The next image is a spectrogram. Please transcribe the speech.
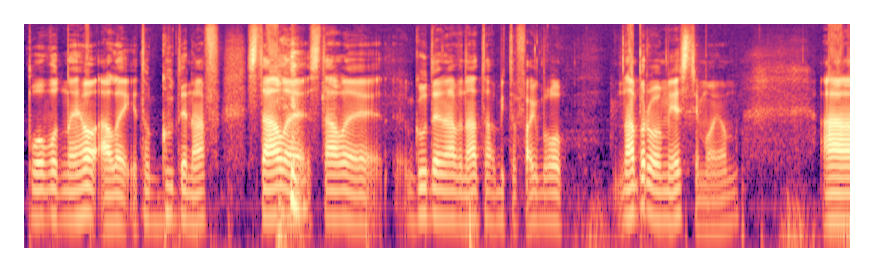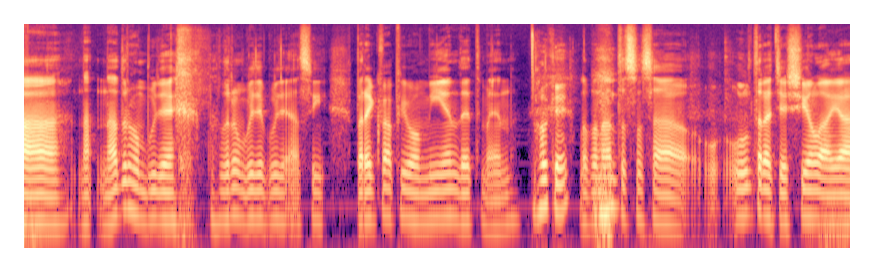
pôvodného, ale je to good enough. Stále, stále good enough na to, aby to fakt bolo na prvom mieste mojom. A na, na druhom bude, na druhom bude, bude asi prekvapivo Me and That Man OK. lebo na to som sa ultra tešil a ja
